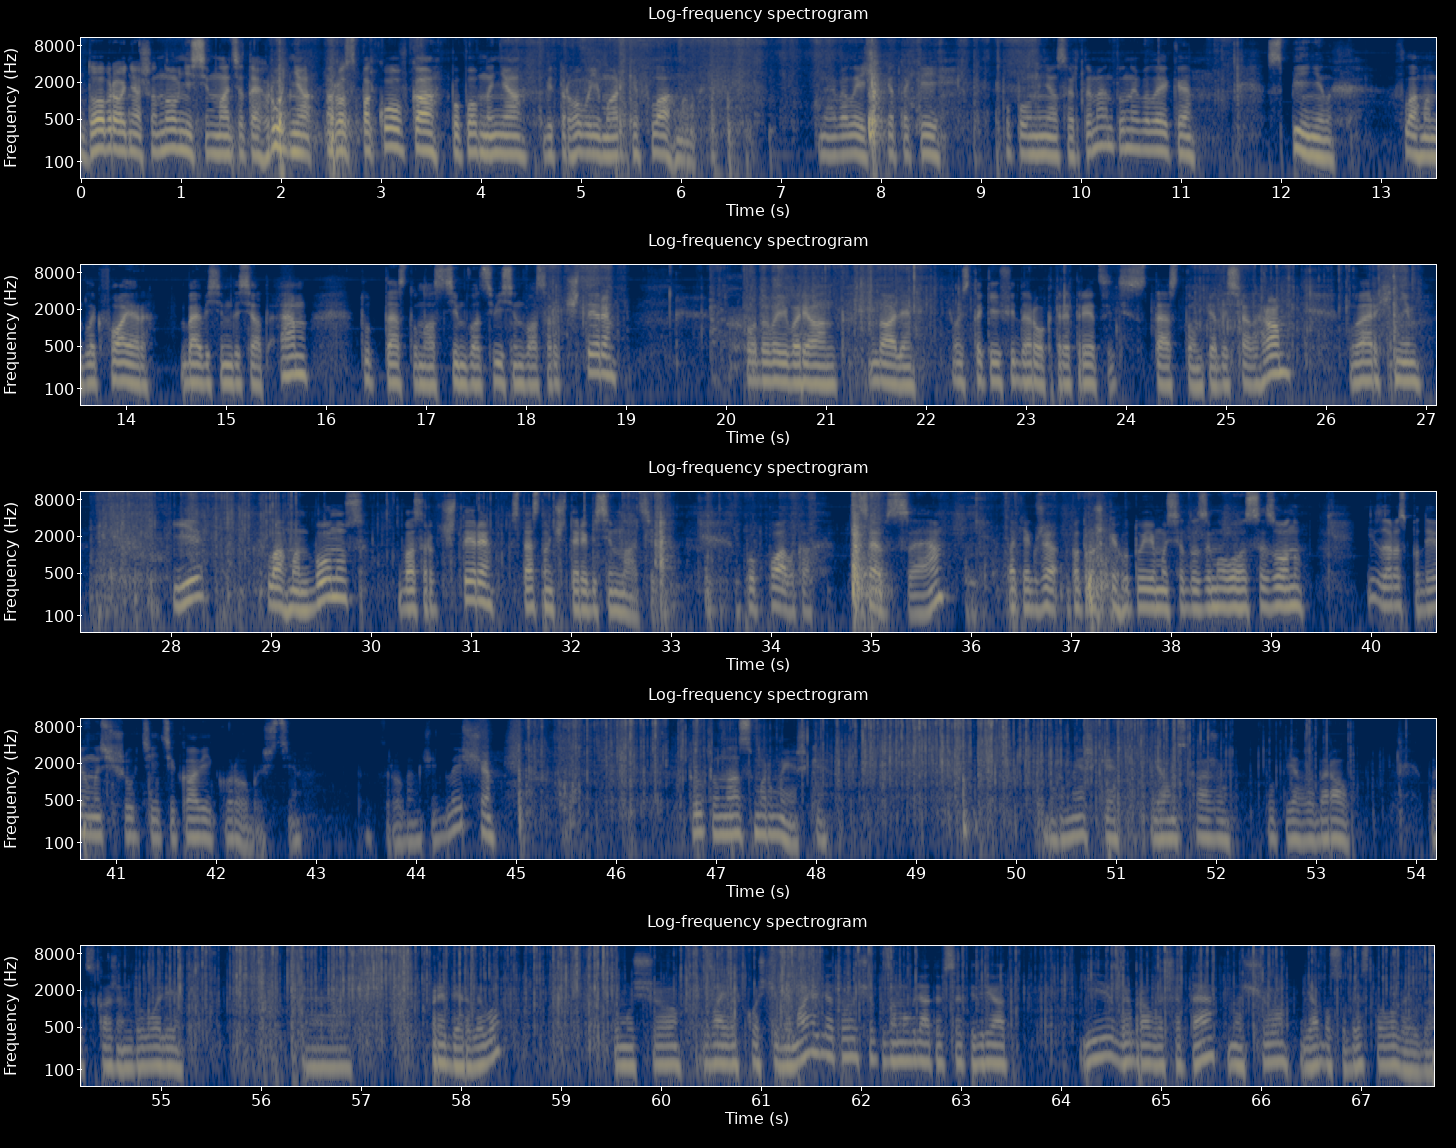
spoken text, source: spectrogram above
Доброго дня, шановні, 17 грудня. Розпаковка поповнення від торгової марки Флагман. Невеличке такий поповнення асортименту невелике. Спінінг Флагман Blackfire B80M. Тут тест у нас 728-244. Ходовий варіант. Далі ось такий фідерок 330 з тестом 50 грам верхнім. І флагман бонус 244 з тестом 4,18. По палках це все. Так як вже потрошки готуємося до зимового сезону. І зараз подивимось, що в цій цікавій коробочці. Так, зробимо чуть ближче. Тут у нас мормишки. Мормишки, я вам скажу, тут я вибирав, так скажемо, доволі е, придирливо тому що зайвих коштів немає для того, щоб замовляти все підряд. І вибрав лише те, на що я б особисто ловив би,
